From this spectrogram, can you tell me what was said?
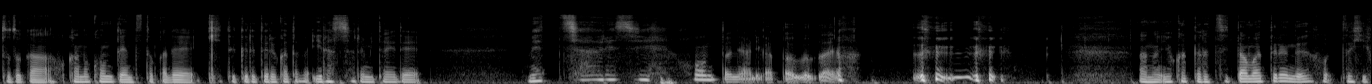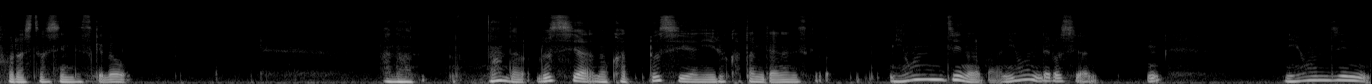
とか他のコンテンツとかで聞いてくれてる方がいらっしゃるみたいでめっちゃ嬉しい。本当にありがとうございます。あのよかったら Twitter もやってるんでぜひフォローしてほしいんですけど。あのなんだろう。ロシアのかロシアにいる方みたいなんですけど。日本人なのかな？日本でロシアん？日本人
